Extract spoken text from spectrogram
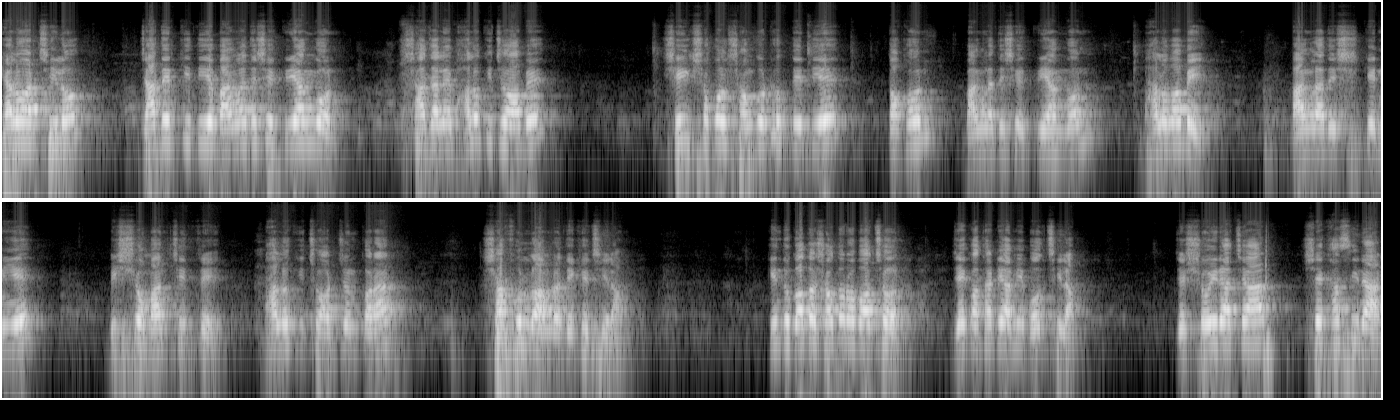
খেলোয়াড় ছিল যাদেরকে দিয়ে বাংলাদেশের ক্রিয়াঙ্গন সাজালে ভালো কিছু হবে, সেই সকল সংগঠকদের দিয়ে তখন বাংলাদেশের ক্রিয়াঙ্গন ভালোভাবেই বাংলাদেশকে নিয়ে বিশ্ব মানচিত্রে ভালো কিছু অর্জন করার সাফল্য আমরা দেখেছিলাম। কিন্তু গত সতেরো বছর যে কথাটি আমি বলছিলাম, যে স্বৈরাচার, শেখ হাসিনার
